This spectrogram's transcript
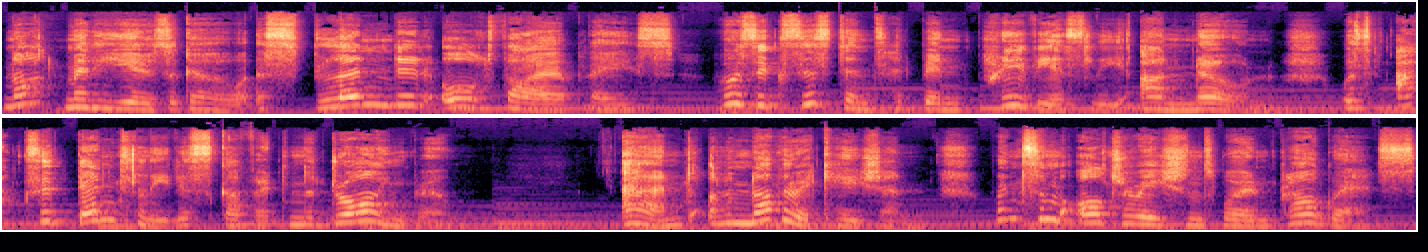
Not many years ago, a splendid old fireplace, whose existence had been previously unknown, was accidentally discovered in the drawing room. And on another occasion, when some alterations were in progress,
